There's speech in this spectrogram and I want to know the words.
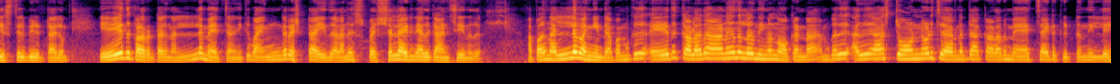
ക്രിസ്റ്റൽ ബീഡ് ഇട്ടാലും ഏത് കളർ ഇട്ടാലും നല്ല മാച്ചാണ് എനിക്ക് ഭയങ്കര ഇഷ്ടമായി ഇത്. അതാണ് സ്പെഷ്യലായിട്ട് ഞാൻ അത് കാണിച്ചു തരുന്നത്. അപ്പോൾ അത് നല്ല ഭംഗിയുണ്ട്. അപ്പോൾ നമുക്ക് ഏത് കളറാണ് എന്നുള്ളത് നിങ്ങൾ നോക്കണ്ട. നമുക്കത് അത് ആ സ്റ്റോണിനോട് ചേർന്നിട്ട് ആ കളർ മാച്ചായിട്ട് കിട്ടുന്നില്ലേ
